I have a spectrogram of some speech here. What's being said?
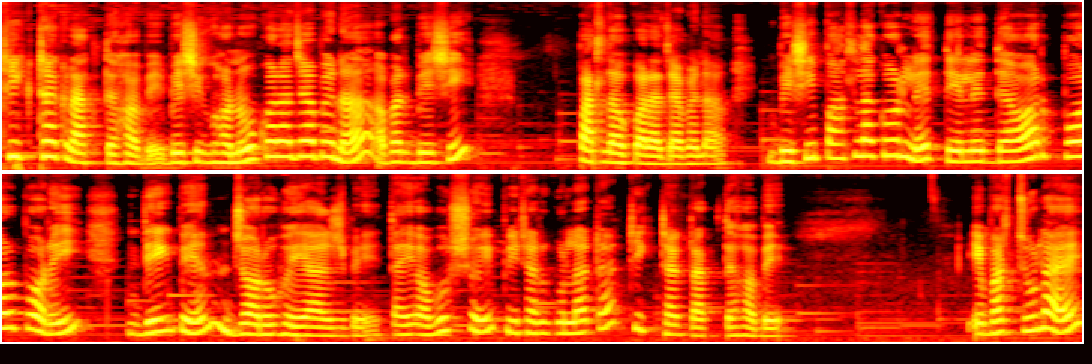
ঠিকঠাক রাখতে হবে। বেশি ঘনও করা যাবে না, আবার বেশি পাতলাও করা যাবে না। বেশি পাতলা করলে তেলে দেওয়ার পর পরেই দেখবেন জড়ো হয়ে আসবে। তাই অবশ্যই পিঠার গোলাটা ঠিকঠাক রাখতে হবে। এবার চুলায়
